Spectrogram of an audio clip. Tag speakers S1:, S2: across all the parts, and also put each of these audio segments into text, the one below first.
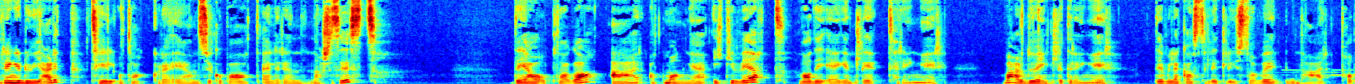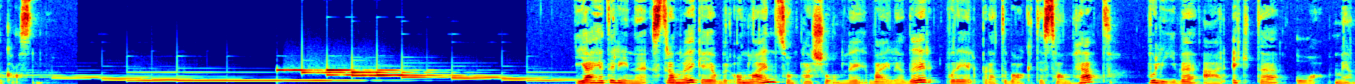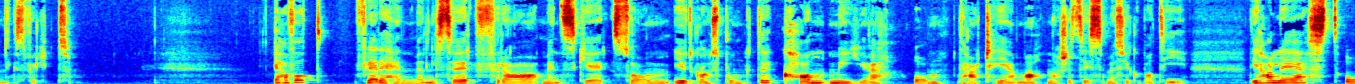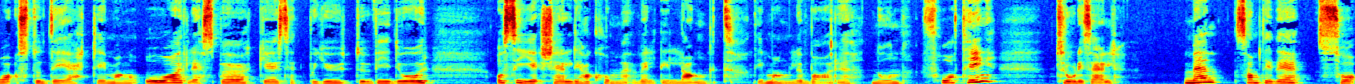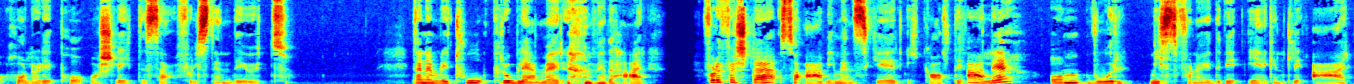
S1: Trenger du hjelp til å takle en psykopat eller en narsissist? Det jeg har oppdaga, er at mange ikke vet hva de egentlig trenger. Hva er det du egentlig trenger? Det vil jeg kaste litt lys over i denne podkasten. Jeg heter Line Strandvik. Jeg jobber online som personlig veileder, hvor jeg hjelper deg tilbake til sannhet, hvor livet er ekte og meningsfylt. Jeg har fått flere henvendelser fra mennesker som i utgangspunktet kan mye om det her temaet narsissisme, psykopati. De har lest og studert i mange år, lest bøker, sett på YouTube-videoer, og sier selv de har kommet veldig langt. De mangler bare noen få ting, tror de selv. Men samtidig så holder de på å slite seg fullstendig ut. Det er nemlig to problemer med det her. For det første så er vi mennesker ikke alltid ærlige om hvor misfornøyde vi egentlig er.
